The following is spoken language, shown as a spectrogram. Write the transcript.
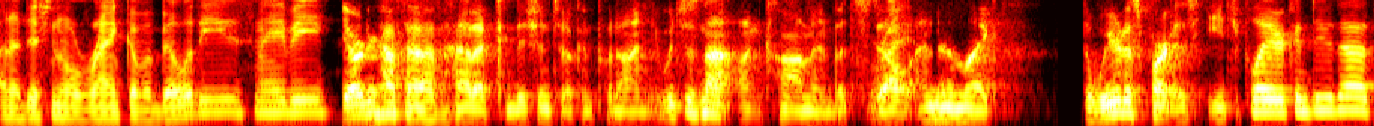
an additional rank of abilities, maybe. You already have to have had a condition token put on you, which is not uncommon, but still. Right. And then like the weirdest part is each player can do that.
